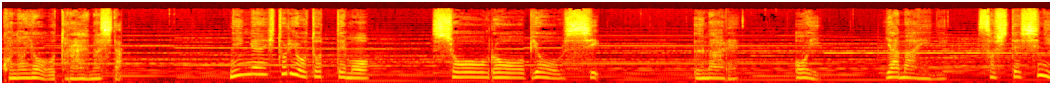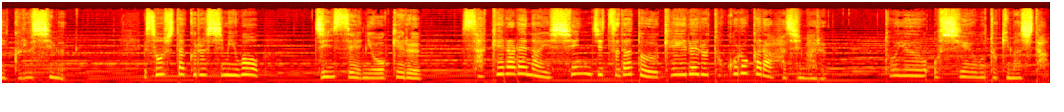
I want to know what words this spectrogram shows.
この世を捉えました。人間一人をとっても生老病死生まれ老い病にそして死に苦しむ。そうした苦しみを人生における避けられない真実だと受け入れるところから始まる。という教えを説きました。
